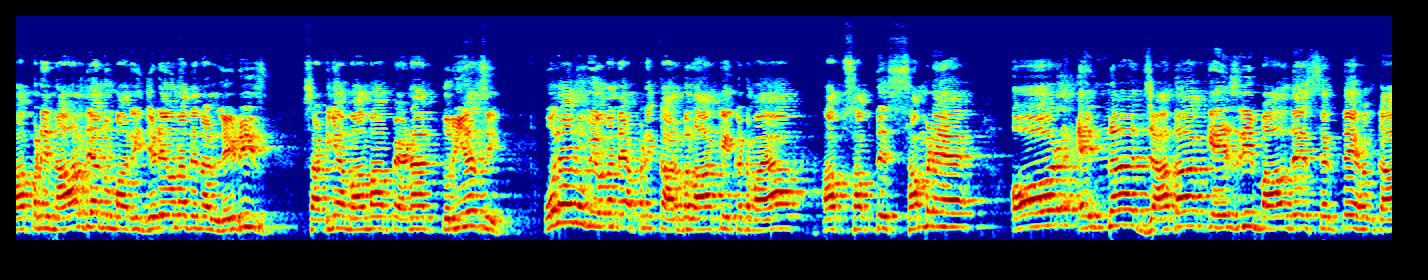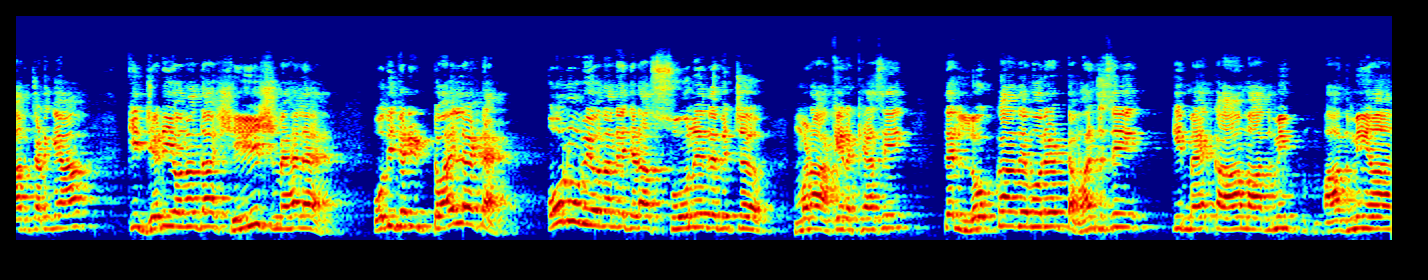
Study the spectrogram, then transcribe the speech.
ਆਪਣੇ ਨਾਲ ਦਿਆਂ ਨੂੰ ਮਾਰੀ, ਜਿਹੜੇ ਉਹਨਾਂ ਦੇ ਨਾਲ ਲੇਡੀਜ਼ ਸਾਡੀਆਂ ਮਾਵਾਂ, ਭੈਣਾਂ ਤੁਰੀਆਂ ਸੀ, ਉਹਨਾਂ ਨੂੰ ਵੀ ਉਹਨਾਂ ਨੇ ਆਪਣੇ ਘਰ ਬੁਲਾ ਕੇ ਕਟਵਾਇਆ। ਆਪ ਸਭ ਦੇ ਸਾਹਮਣੇ ਹੈ ਔਰ ਇੰਨਾ ਜ਼ਿਆਦਾ ਕੇਜਰੀਵਾਲ ਦੇ ਸਿਰ ਤੇ ਹੰਕਾਰ ਚੜ ਗਿਆ ਕਿ ਜਿਹੜੀ ਉਹਨਾਂ ਦਾ ਸ਼ੀਸ਼ ਮਹਿਲ ਹੈ, ਉਹਦੀ ਜਿਹੜੀ ਟਾਇਲਟ ਹੈ, ਉਹਨੂੰ ਵੀ ਉਹਨਾਂ ਨੇ ਜਿਹੜਾ ਸੋਨੇ ਦੇ ਵਿੱਚ ਮੜਾ ਕੇ ਰੱਖਿਆ ਸੀ। ਤੇ ਲੋਕਾਂ ਦੇ ਮੋਰੇ ਢਵੰਜ ਸੀ ਕਿ ਮੈਂ ਇੱਕ ਆਮ ਆਦਮੀ ਆਦਮੀ ਹਾਂ।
